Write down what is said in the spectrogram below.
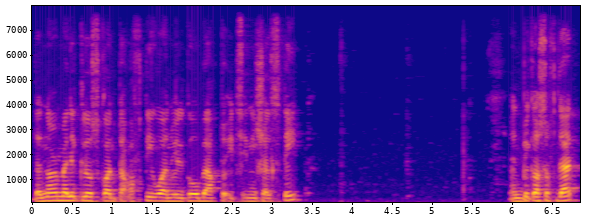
the normally closed contact of T1 will go back to its initial state and because of that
